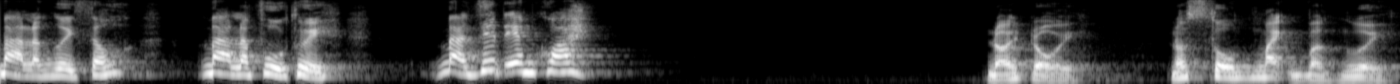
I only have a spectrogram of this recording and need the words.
Bà là người xấu Bà là phù thủy Bà giết em khoai. Nói rồi Nó xô mạnh vào người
